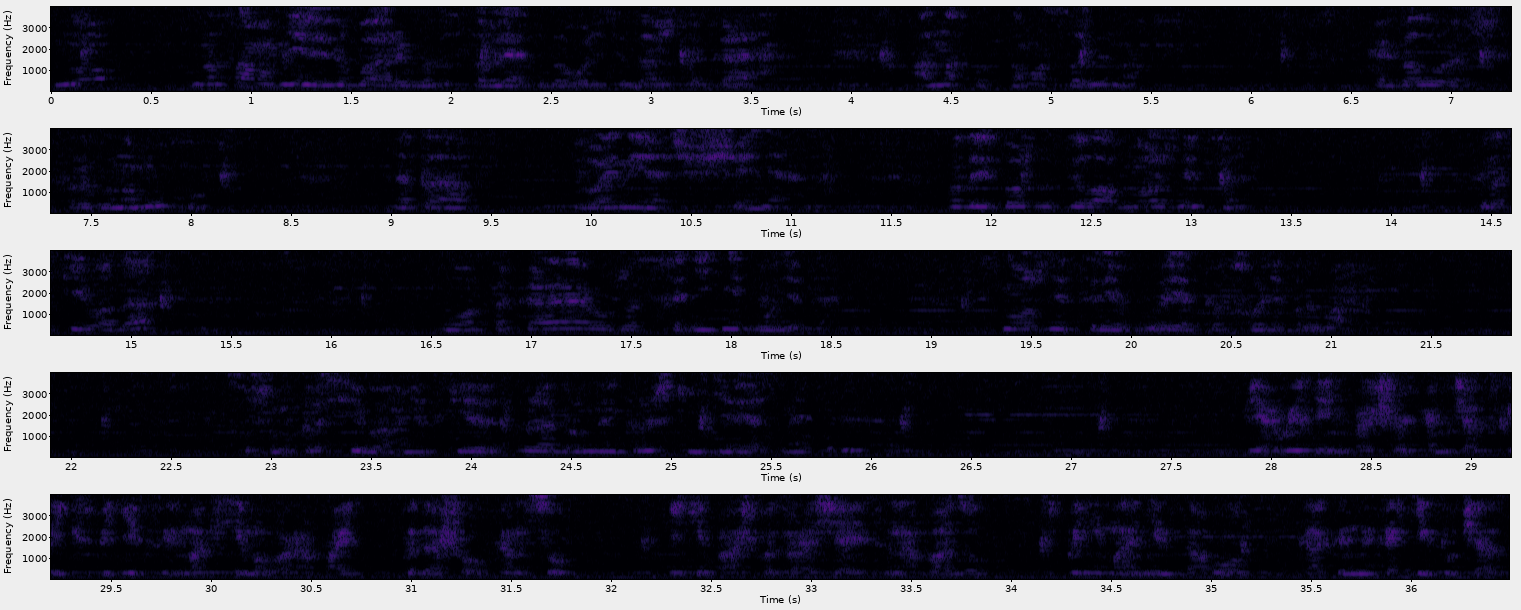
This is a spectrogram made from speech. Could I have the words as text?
Но на самом деле любая рыба доставляет удовольствие, даже такая. А нахлост там особенно. Когда ловишь рыбу на муху, это двойные ощущения. Смотри, тоже взяла в ножницы. Красиво, да? Вот такая уже сходить не будет. С ножниц ре- редко сходит рыба. Ну красиво, они такие реберные крышки интересные. Первый день большой камчатской экспедиции Максима Воропай подошел к концу. Экипаж возвращается на базу с пониманием того, как и на каких участках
